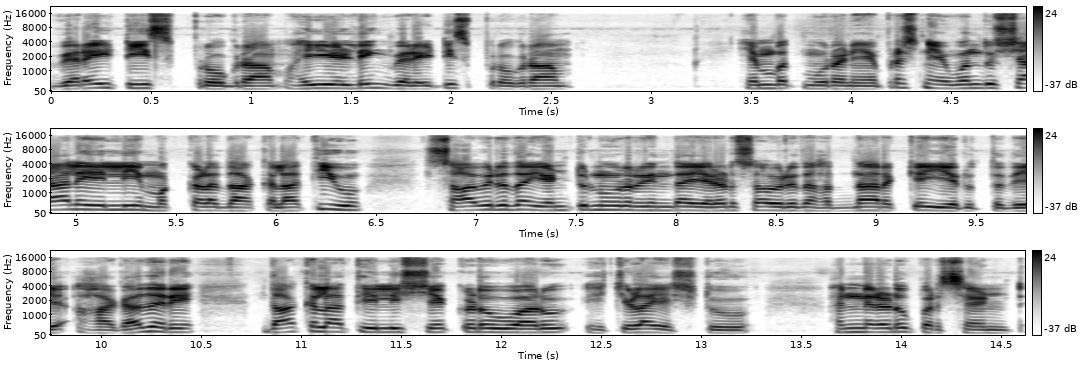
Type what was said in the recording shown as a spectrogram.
varieties programme high yielding varieties programme ಎಂಬತ್ತ್ಮೂರನೆಯ ಪ್ರಶ್ನೆ, ಒಂದು ಶಾಲೆಯಲ್ಲಿ ಮಕ್ಕಳ ದಾಖಲಾತಿಯು ಸಾವಿರದ ಎಂಟುನೂರರಿಂದ ಎರಡು ಸಾವಿರದ ಹದಿನಾರಕ್ಕೆ ಏರುತ್ತದೆ. ಹಾಗಾದರೆ ದಾಖಲಾತಿಯಲ್ಲಿ ಶೇಕಡವಾರು ಹೆಚ್ಚಳ ಎಷ್ಟು? ಹನ್ನೆರಡು ಪರ್ಸೆಂಟ್.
